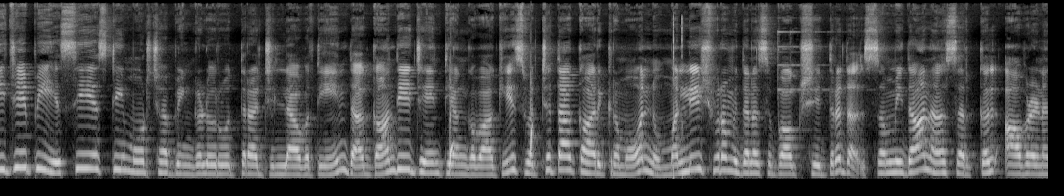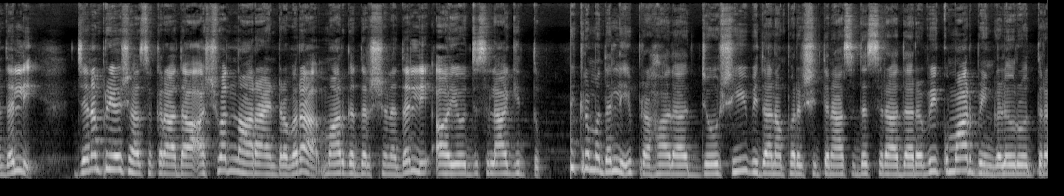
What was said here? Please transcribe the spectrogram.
BJP SC ST Morcha Bengaluru ಉತ್ತರ ಜಿಲ್ಲಾ ವತಿಯಿಂದ ಗಾಂಧಿ ಜಯಂತಿ ಅಂಗವಾಗಿ ಸ್ವಚ್ಛತಾ ಕಾರ್ಯಕ್ರಮವನ್ನು ಮಲ್ಲೇಶ್ವರಂ ವಿಧಾನಸಭಾ ಕ್ಷೇತ್ರದ ಸಂವಿಧಾನ ಸರ್ಕಲ್ ಆವರಣದಲ್ಲಿ ಜನಪ್ರಿಯ ಶಾಸಕರಾದ ಅಶ್ವಥ್ ನಾರಾಯಣರವರ ಮಾರ್ಗದರ್ಶನದಲ್ಲಿ ಆಯೋಜಿಸಲಾಗಿತ್ತು. ಕಾರ್ಯಕ್ರಮದಲ್ಲಿ ಪ್ರಹ್ಲಾದ್ ಜೋಶಿ, ವಿಧಾನ ಪರಿಷತ್ತಿನ ಸದಸ್ಯರಾದ ರವಿಕುಮಾರ್ ಬೆಂಗಳೂರು, ಉತ್ತರ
